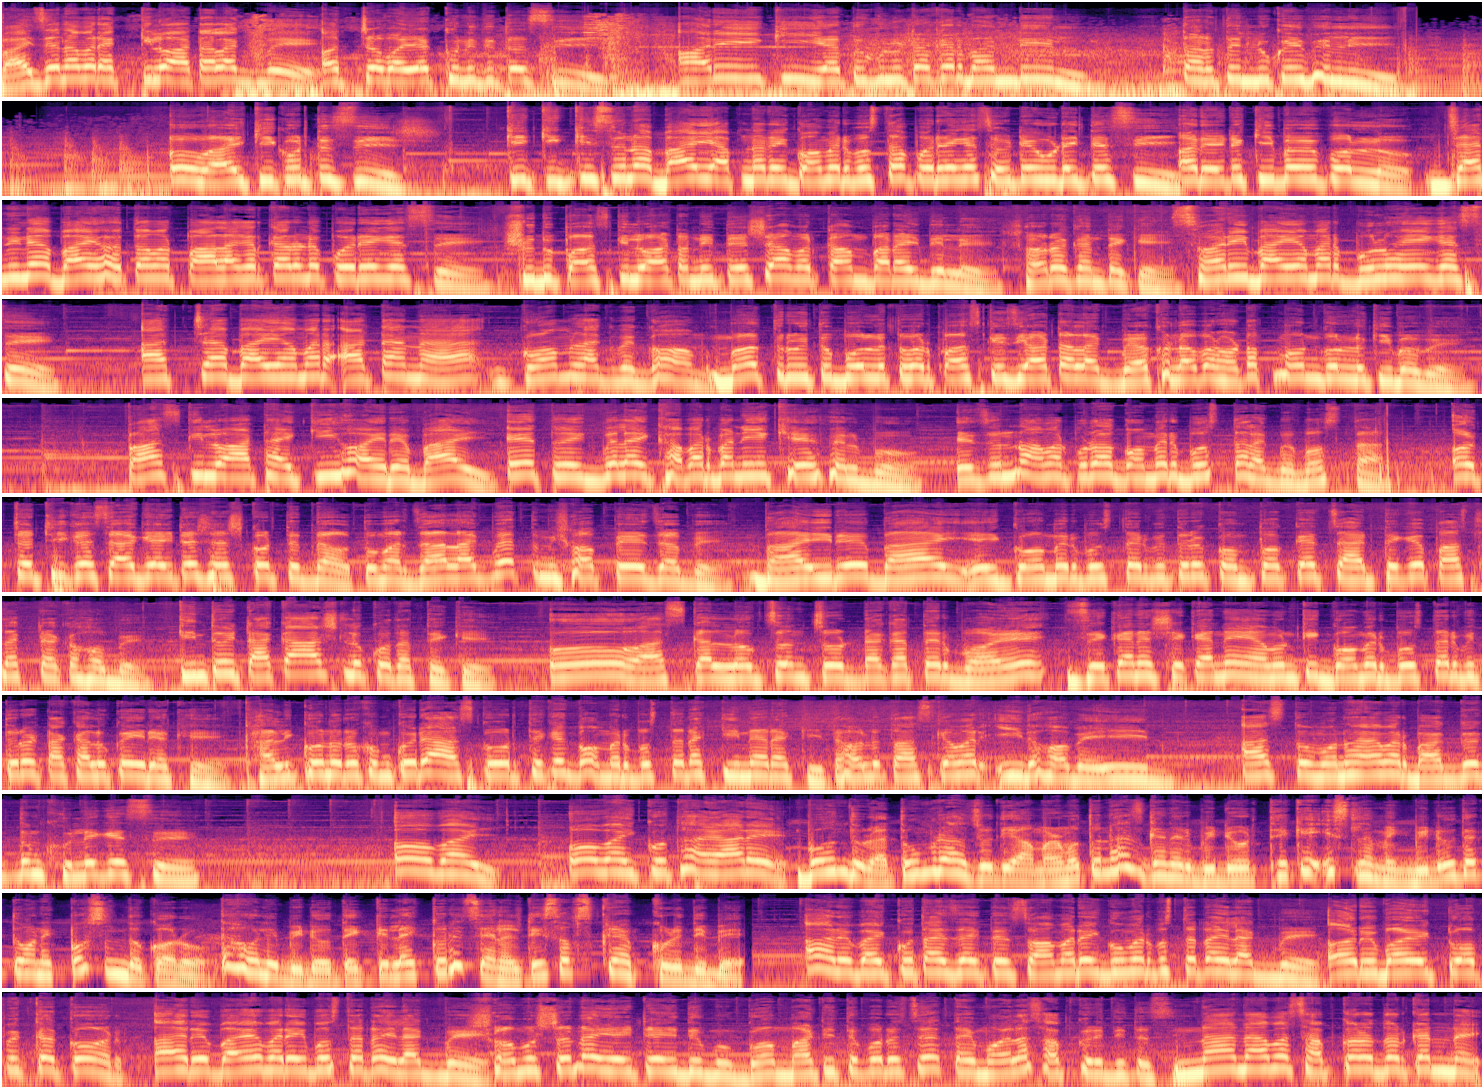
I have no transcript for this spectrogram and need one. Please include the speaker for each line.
Speaker 1: ভাইজান আমার এক কিলো আটা লাগবে।
Speaker 2: আচ্ছা ভাই এক্ষুনি দিতেছি। আরে এ কি? এতগুলো টাকার বান্ডিল। তাড়াতাড়ি লুকাই ফেলি। ও ভাই কি করতেছিস? কি কি কিছু না ভাই আপনার এই গমের বস্তা পড়ে গেছে ওইটা উড়াইতেছি। আরে এটা কীভাবে পড়ল?
Speaker 1: জানি না ভাই হয়তো আমার পা লাগার কারণে পড়ে গেছে।
Speaker 2: শুধু পাঁচ কিলো আটা নিতে এসে আমার কাম বাড়াই দিলে সরো এখান থেকে।
Speaker 1: সরি ভাই আমার ভুল হয়ে গেছে। আচ্ছা ভাই আমার আটা না গম লাগবে গম।
Speaker 2: মাত্রই তো বললে তোমার পাঁচ কেজি আটা লাগবে এখন আবার হঠাৎ মন করল কীভাবে?
Speaker 1: পাঁচ কিলো আঠায় কি হয় রে ভাই? এ তো এক বেলায় খাবার বানিয়ে খেয়ে ফেলব। এজন্য আমার পুরো গমের বস্তা লাগবে, বস্তা।
Speaker 2: আচ্ছা ঠিক আছে, আগে এটা শেষ করতে দাও। তোমার যা লাগবে, তুমি সব পেয়ে যাবে। ভাই রে ভাই, এই গমের বস্তার ভিতরে কমপক্ষে চার থেকে পাঁচ লাখ টাকা হবে। কিন্তু ওই টাকা আসলো কোথা থেকে? ও, আজকাল লোকজন চোর ডাকাতের ভয়ে যেখানে সেখানে, এমনকি গমের বস্তার ভিতরে টাকা লুকাই রাখে। খালি কোন রকম করে আজকে ওর থেকে গমের বস্তাটা কিনে রাখি, তাহলে তো আজকে আমার ঈদ হবে, ঈদ। আজ তো মনে হয় আমার ভাগ্য একদম খুলে গেছে। ও ভাই ও ভাই কোথায়? আরে
Speaker 3: বন্ধুরা তোমরা যদি আমার মতো নাচ গানের ভিডিওর থেকে ইসলামিক ভিডিও দেখতে অনেক পছন্দ করো তাহলে ভিডিওতে একটি লাইক করে চ্যানেলটি সাবস্ক্রাইব করে দিবে।
Speaker 2: আরে ভাই কোথায় যাইতেছো? আমার এই ঘুমের বস্তাটাই লাগবে। আরে ভাই একটু অপেক্ষা কর। আরে ভাই আমার এই বস্তাটাই লাগবে। সমস্যা নাই এইটাই দেবো। গম মাটিতে পড়েছে তাই ময়লা সাফ করে দিতেছি। না না আমার সাফ করার দরকার নাই।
